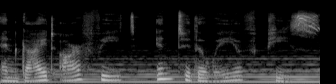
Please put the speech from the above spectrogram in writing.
and guide our feet into the way of peace.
